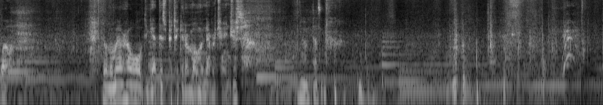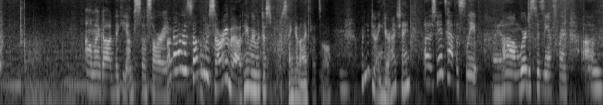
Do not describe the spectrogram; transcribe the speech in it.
Well, you know, no matter how old you get, this particular moment never changes. No, it doesn't. Oh my God, Viki, I'm so sorry. Oh, no, there's nothing to be sorry about. Hey, we were just saying goodnight, that's all. What are you doing here? Hi, Shane. Uh, Shane's half asleep. Oh, yeah? Um, we're just visiting a friend. Um,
